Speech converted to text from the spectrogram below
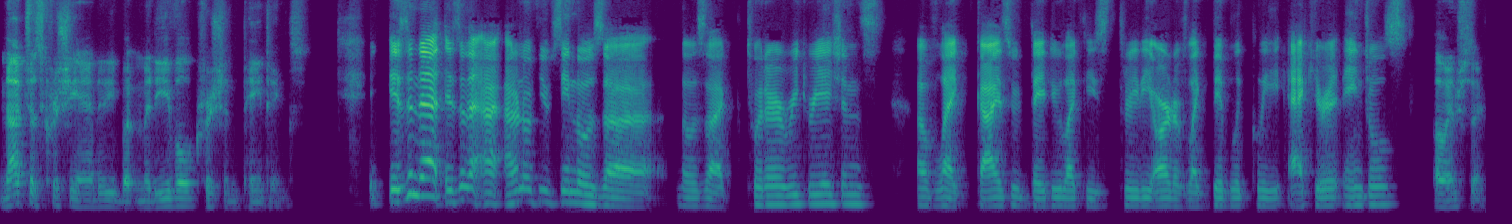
not just Christianity, but medieval Christian paintings. Isn't that isn't that I, I don't know if you've seen those uh those like Twitter recreations of like guys who they do like these 3D art of like biblically accurate angels. Oh, interesting.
